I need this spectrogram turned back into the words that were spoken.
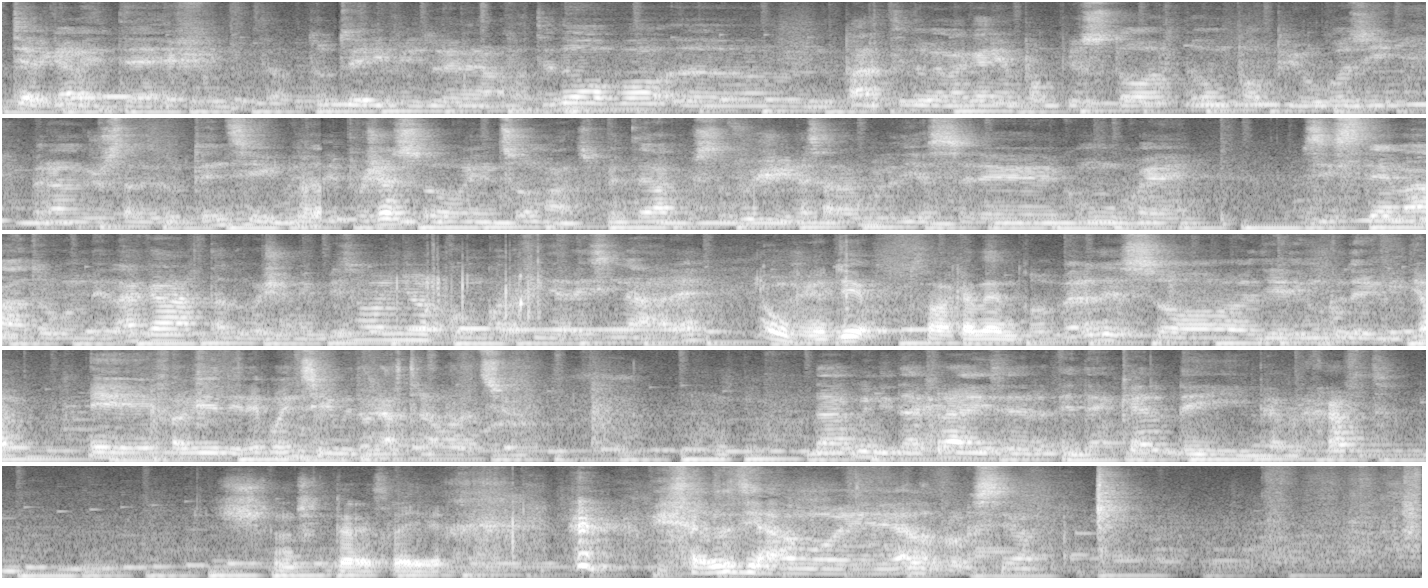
teoricamente è finito tutte le rifiniture verranno fatte dopo ehm, parti dove magari è un po' più storto un po' più così verranno aggiustate tutte in seguito il processo che insomma spetterà questo fucile sarà quello di essere comunque sistemato con della carta dove ce n'è bisogno comunque alla fine resinare Oh mio dio, stava cadendo. per adesso direi di concludere il video e farvi vedere poi in seguito le altre lavorazioni. Da, quindi da Chrysler e Denker dei Papercraft Non ci interessa io. vi salutiamo e alla prossima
